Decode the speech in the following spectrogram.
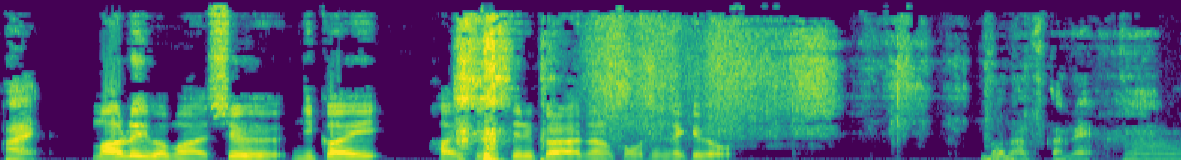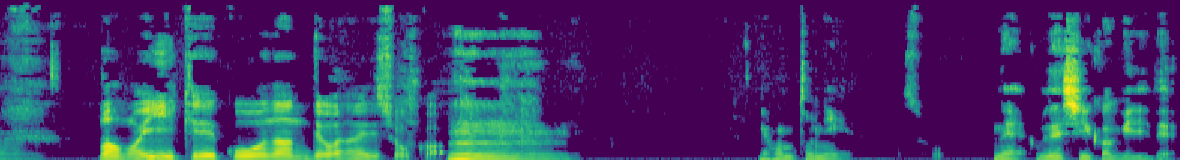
はい。まああるいはまあ週2回配信してるからなのかもしれないけど、どうなんですかね。まあまあいい傾向なんではないでしょうか。うん。本当に、そうね、嬉しい限りで。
